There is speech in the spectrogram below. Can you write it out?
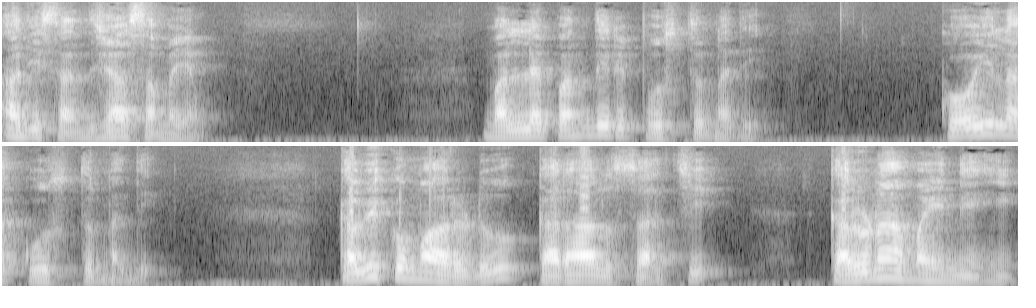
అది సంధ్యా సమయం. మల్లెపందిరి పూస్తున్నది కోయిల కూస్తున్నది కవికుమారుడు కరాలు సాచి కరుణామయిని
